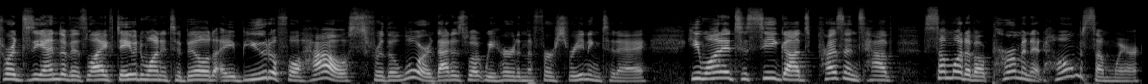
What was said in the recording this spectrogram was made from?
Towards the end of his life, David wanted to build a beautiful house for the Lord. That is what we heard in the first reading today. He wanted to see God's presence have somewhat of a permanent home somewhere,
